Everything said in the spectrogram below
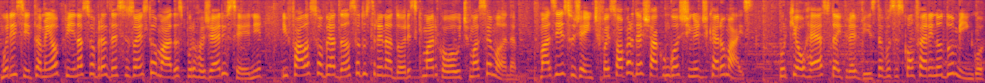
Murici também opina sobre as decisões tomadas por Rogério Ceni e fala sobre a dança dos treinadores que marcou a última semana. Mas isso, gente, foi só para deixar com gostinho de quero mais, porque o resto da entrevista vocês conferem no domingo,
